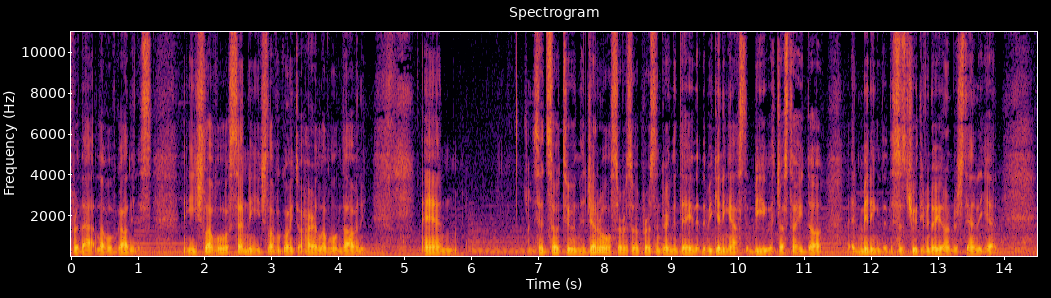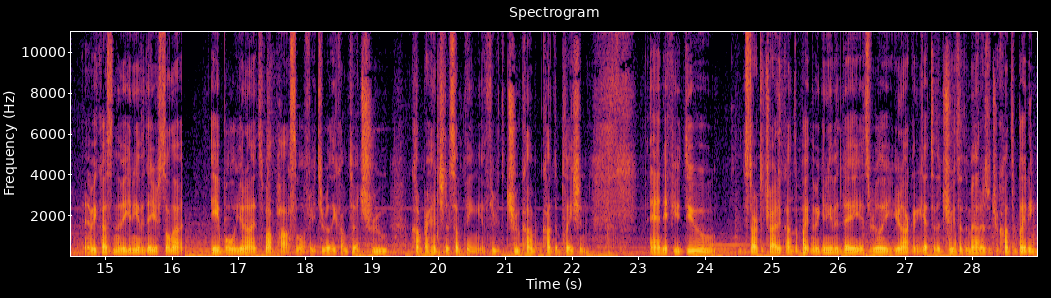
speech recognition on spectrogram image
for that level of godliness. Each level ascending, each level going to a higher level in davening, and he said so too in the general service of a person during the day that the beginning has to be with just haidah, admitting that this is truth even though you don't understand it yet. And because in the beginning of the day you're still not able, you know, it's not possible for you to really come to a true comprehension of something through true com- contemplation. And if you do start to try to contemplate in the beginning of the day, it's really you're not going to get to the truth of the matters that you're contemplating.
